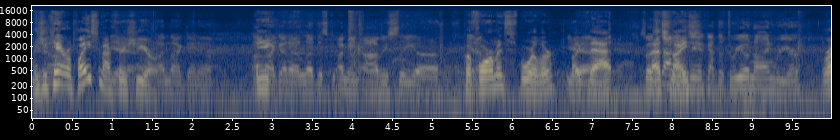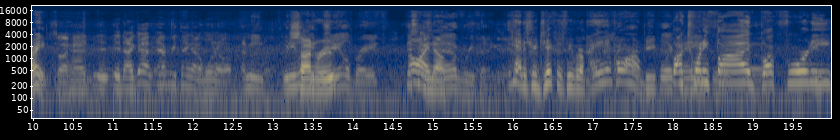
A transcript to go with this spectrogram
but you, know, can't replace them after yeah, this year. I'm not gonna. I'm You- not gonna let this. I mean, obviously, uh, you know, Performance spoiler Yeah. like that. So That's got nice. everything. It's got the 309 rear. Right. So I had, it, it, I got everything I want to. I mean, when you Sunroof. look at jailbreak, this Oh, I know. everything. Yeah, it's ridiculous. People are paying for them. People are buck it, twenty-five, so- buck forty.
